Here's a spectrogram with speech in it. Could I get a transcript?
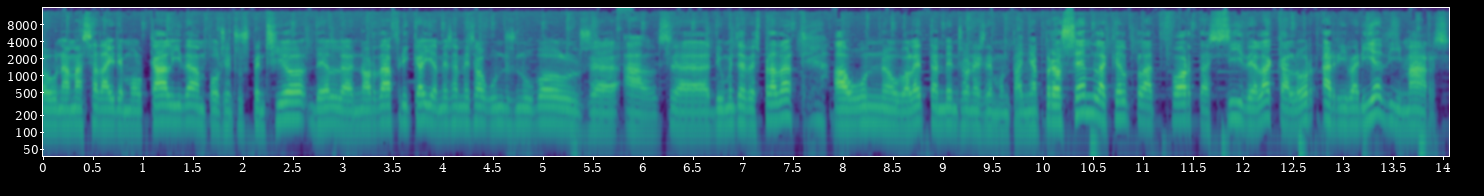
una massa d'aire molt càlida, amb pols en suspensió del nord d'Àfrica i, a més a més, alguns núvols eh, alts. Eh, diumenge vesprada, a un nuvolet també en zones de muntanya. Però sembla que el plat fort així de la calor arribaria dimarts.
